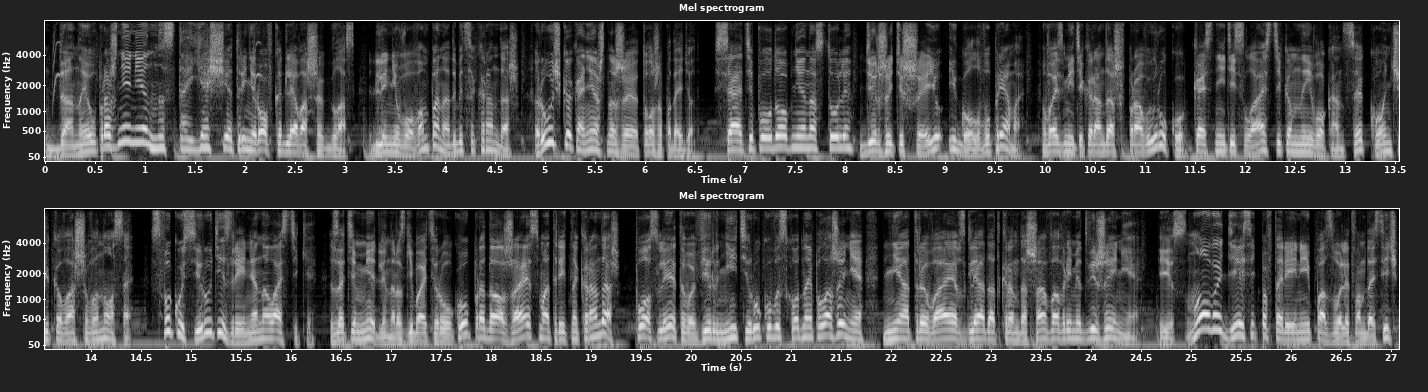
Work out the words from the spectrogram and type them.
Данное упражнение – настоящая тренировка для ваших глаз. Для него вам понадобится карандаш. Ручка, конечно же, тоже подойдет. Сядьте поудобнее на стуле, держите шею и голову прямо. Возьмите карандаш в правую руку, коснитесь ластиком на его конце кончика вашего носа. Сфокусируйте зрение на ластике. Затем медленно разгибайте руку, продолжая смотреть на карандаш. После этого верните руку в исходное положение, не отрывая взгляда от карандаша во время движения. И снова 10 повторений позволят вам достичь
